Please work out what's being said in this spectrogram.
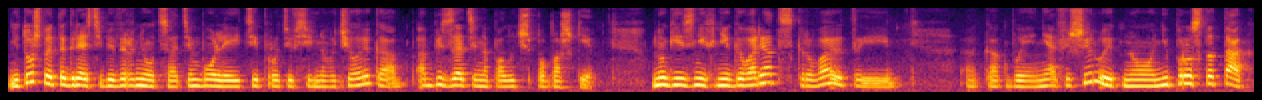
Не то, что эта грязь тебе вернется, а тем более идти против сильного человека, обязательно получишь по башке. Многие из них не говорят, скрывают и э, как бы не афишируют, но не просто так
